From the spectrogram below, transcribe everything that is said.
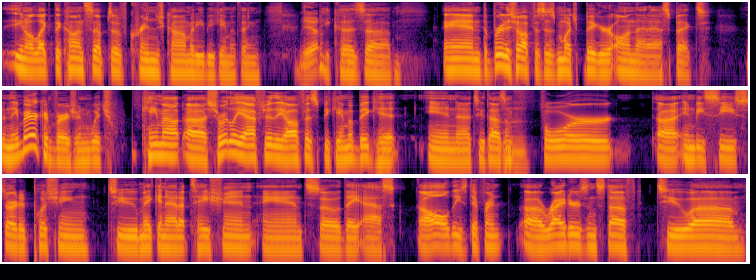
You know, like the concept of cringe comedy became a thing. Yeah. because um, and the British office is much bigger on that aspect than the American version, which came out uh, shortly after The Office became a big hit in uh, 2004. Uh, NBC started pushing to make an adaptation, and so they asked all these different uh, writers and stuff to um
